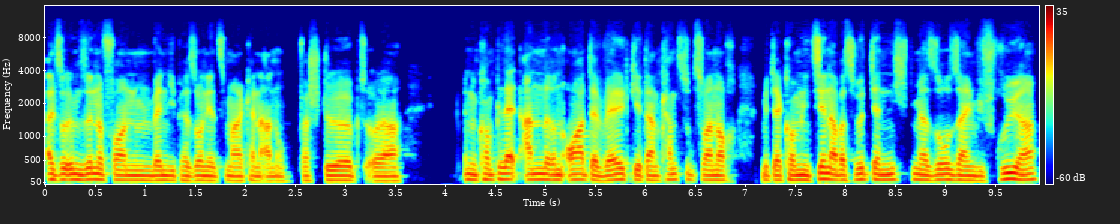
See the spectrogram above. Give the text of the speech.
also im Sinne von, wenn die Person jetzt mal, keine Ahnung, verstirbt oder in einen komplett anderen Ort der Welt geht, dann kannst du zwar noch mit der kommunizieren, aber es wird ja nicht mehr so sein wie früher.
